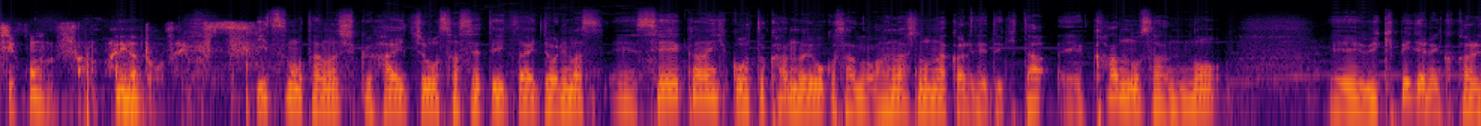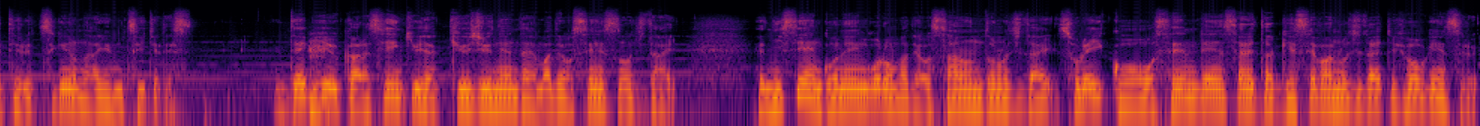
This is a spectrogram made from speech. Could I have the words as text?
チホンさん、ありがとうございます。いつも楽しく拝聴させていただいております。えー、青函飛行と菅野陽子さんのお話の中で出てきた、えー菅野さんの、えーウィキペディアに書かれている次の内容についてです。デビューから1990年代までをセンスの時代、2005年頃までをサウンドの時代、それ以降を洗練された下世話の時代と表現する。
